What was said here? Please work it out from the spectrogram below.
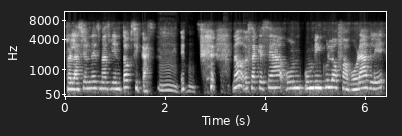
relaciones más bien tóxicas, mm, ¿no? O sea, que sea un, vínculo favorable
